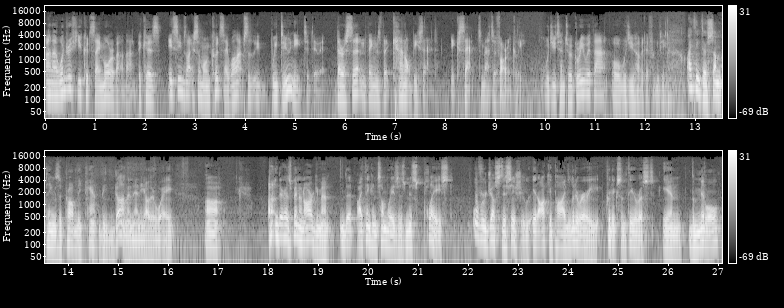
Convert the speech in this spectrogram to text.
And I wonder if you could say more about that because it seems like someone could say, well, absolutely, we do need to do it. There are certain things that cannot be said except metaphorically. Would you tend to agree with that, or would you have a different view? I think there's some things that probably can't be done in any other way. Uh, there has been an argument that I think in some ways is misplaced over just this issue. It occupied literary critics and theorists in the middle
